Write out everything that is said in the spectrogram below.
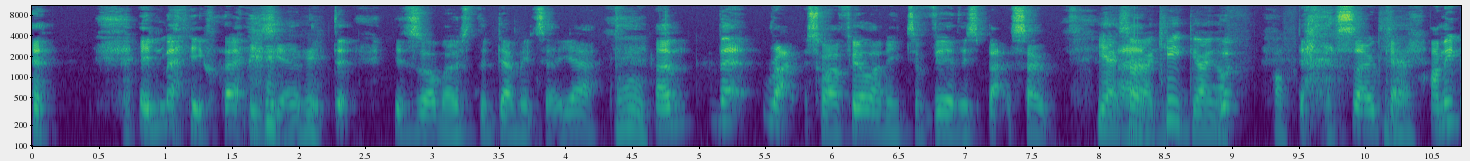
in many ways, yeah, the it's almost the Demeter, yeah. Mm. Um, but right, so I feel I need to veer this back. So Yeah. Sorry, I Um, keep going off. off that's okay. Yeah. I mean,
